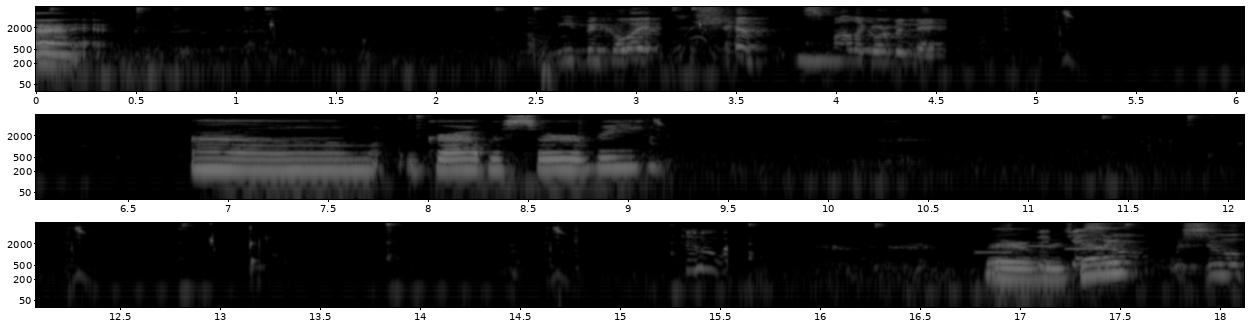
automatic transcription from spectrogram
Alright. Need been koi. Shem. Spala Gorban ne. Um, grab a survey. There we go. Soup.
